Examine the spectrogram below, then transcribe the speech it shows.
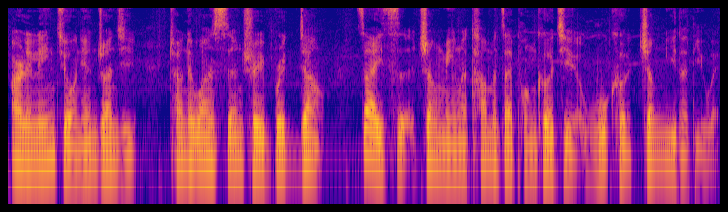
二零零九年专辑《Twenty One Century Breakdown》再一次证明了他们在朋克界无可争议的地位。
